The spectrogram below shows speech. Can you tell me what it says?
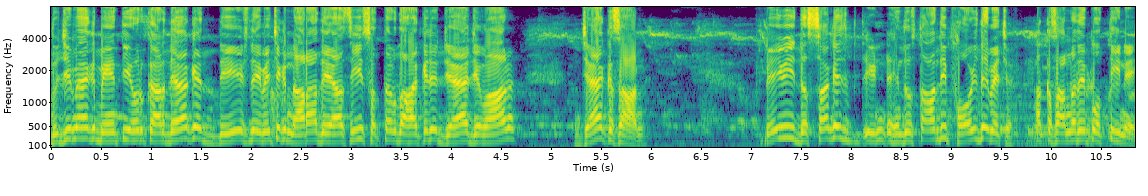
ਦੂਜੀ ਮੈਂ ਇੱਕ ਬੇਨਤੀ ਹੋਰ ਕਰਦਿਆਂ ਕਿ ਦੇਸ਼ ਦੇ ਵਿੱਚ ਇੱਕ ਨਾਰਾ ਦਿਆ ਸੀ 70 ਦਹਾਕੇ 'ਚ ਜੈ ਜਵਾਨ, ਜੈ ਕਿਸਾਨ। ਇਹ ਵੀ ਦੱਸਾਂ ਕਿ ਇੰ- ਹਿੰਦੁਸਤਾਨ ਦੀ ਫੌਜ ਦੇ ਵਿੱਚ ਆ ਕਿਸਾਨਾਂ ਦੇ ਪੋਤੀ ਨੇ।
